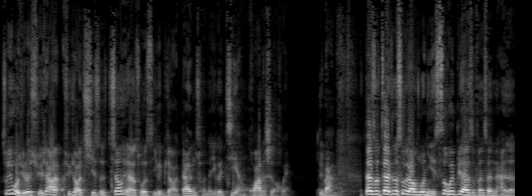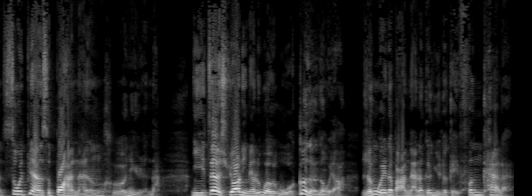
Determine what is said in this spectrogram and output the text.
所以我觉得学校学校其实相对来说是一个比较单纯的一个简化的社会，对吧？但是在这个社会当中，你社会必然是分成男人，社会必然是包含男人和女人的。你在学校里面，如果我个人认为啊，人为的把男的跟女的给分开来，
